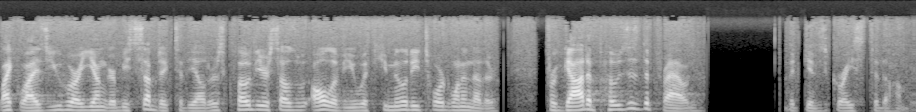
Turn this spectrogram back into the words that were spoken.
Likewise, you who are younger, be subject to the elders. Clothe yourselves, all of you, with humility toward one another. For God opposes the proud, but gives grace to the humble.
